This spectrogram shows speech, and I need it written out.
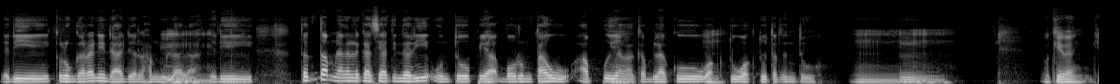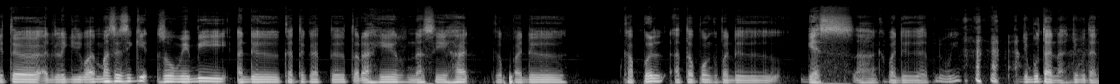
Jadi kelonggaran ni dah ada alhamdulillah lah. Jadi tetap nak kena kasih itinerary untuk pihak ballroom tahu apa yang akan berlaku waktu-waktu tertentu. Hmm. hmm. Okay bang, kita ada lagi masa sikit. So maybe ada kata-kata terakhir nasihat kepada couple ataupun kepada guest ah kepada apa panggil? jemputan lah jemputan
